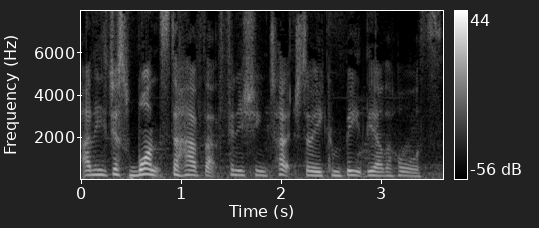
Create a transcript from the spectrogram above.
and he just wants to have that finishing touch so he can beat the other horse.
